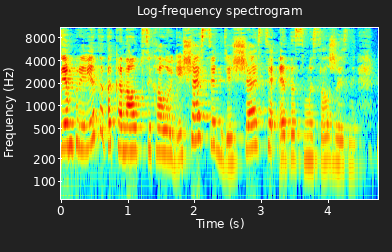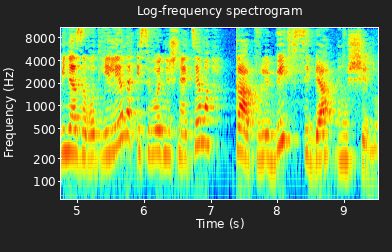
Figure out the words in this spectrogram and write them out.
Всем привет! Это канал Психологии счастья, где счастье – это смысл жизни. Меня зовут Елена и сегодняшняя тема «Как влюбить в себя мужчину».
